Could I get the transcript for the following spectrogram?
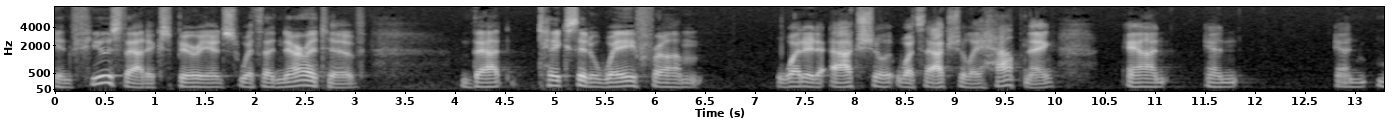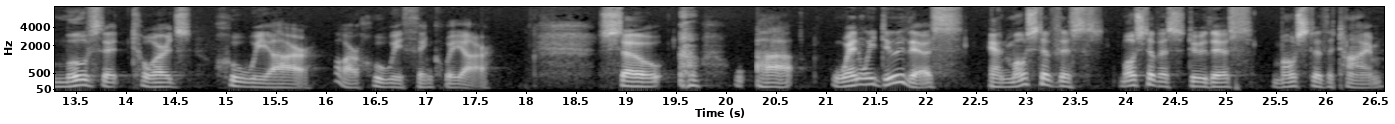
infuse that experience with a narrative that takes it away from what it actually what's actually happening and and and moves it towards who we are or who we think we are. So uh, when we do this, and most of this, most of us do this most of the time,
